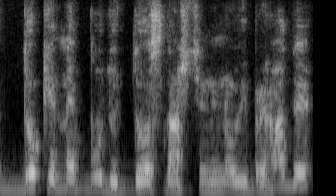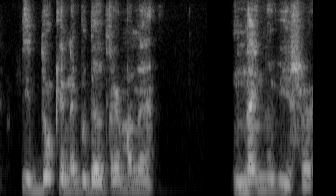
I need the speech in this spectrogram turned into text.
доки не будуть дооснащені нові бригади, і доки не буде отримане найновіше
